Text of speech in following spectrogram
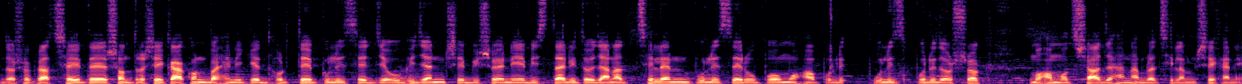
দর্শক, রাজশাহীতে সন্ত্রাসী কাকন বাহিনীকে ধরতে পুলিশের যে অভিযান, সে বিষয় নিয়ে বিস্তারিত জানাচ্ছিলেন পুলিশের উপমহাপুলি- পুলিশ পরিদর্শক মোহাম্মদ শাহজাহান, আমরা ছিলাম সেখানে।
